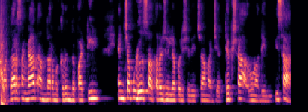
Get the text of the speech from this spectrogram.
मतदारसंघात आमदार मकरंद पाटील यांच्या पुढे सातारा जिल्हा परिषदेच्या माजी अध्यक्षा अरुणादेवी पिसा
